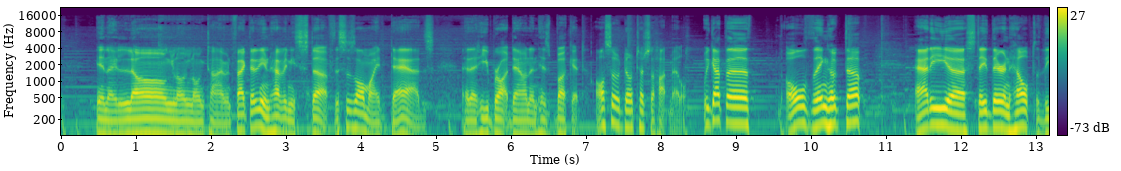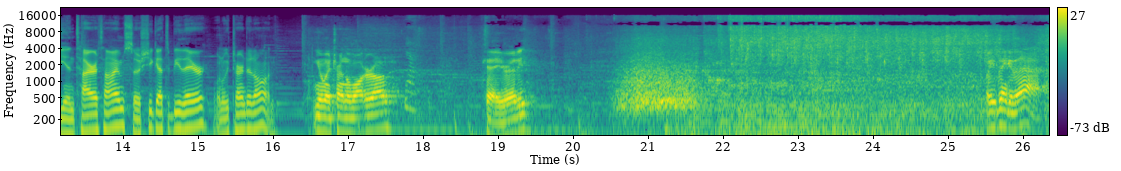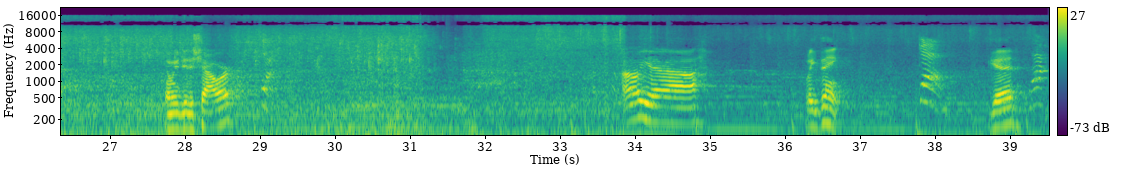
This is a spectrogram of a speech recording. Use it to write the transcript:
in a long, long, long time. In fact, I didn't even have any stuff. This is all my dad's that he brought down in his bucket. Also, don't touch the hot metal. We got the old thing hooked up. Addie uh, stayed there and helped the entire time, so she got to be there when we turned it on. You want me to turn the water on? Yeah. Okay, you ready? What do you think of that? Want me to do the shower? Yeah. Oh yeah. What do you think? Good. Good? Yeah.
